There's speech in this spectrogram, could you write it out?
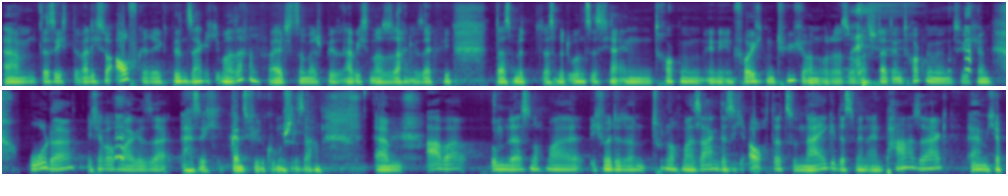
ähm, dass ich, weil ich so aufgeregt bin, sage ich immer Sachen falsch. Zum Beispiel habe ich immer so Sachen gesagt wie, das mit, das mit uns ist ja in trocken, in, in feuchten Tüchern oder sowas statt in trockenen Tüchern. Oder ich habe auch mal gesagt, also ich ganz viele komische Sachen. Ähm, aber um das nochmal, ich würde dann tu noch mal sagen, dass ich auch dazu neige, dass wenn ein Paar sagt, ähm, ich habe,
